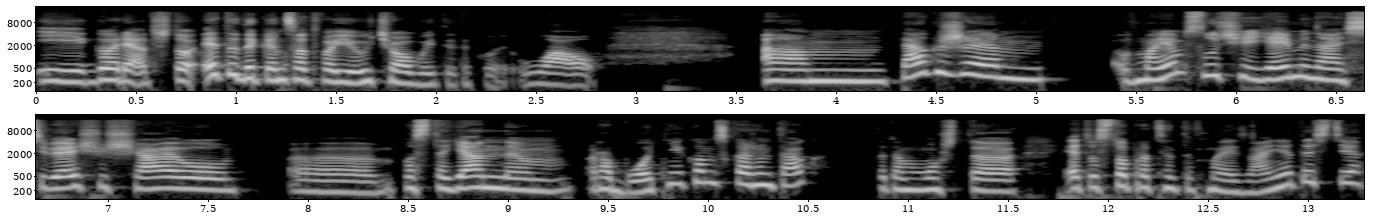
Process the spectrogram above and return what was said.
и говорят, что это до конца твоей учебы, и ты такой, вау. Um, также в моем случае я именно себя ощущаю э, постоянным работником, скажем так, потому что это сто процентов моей занятости.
